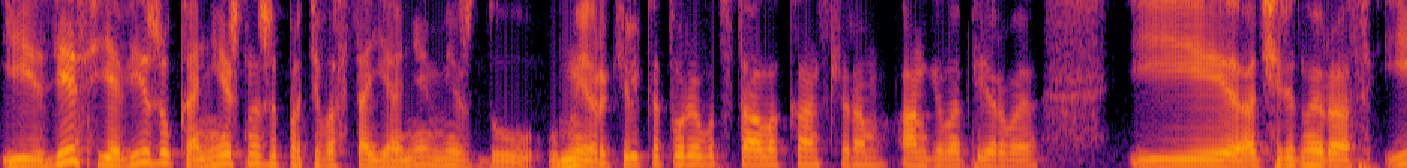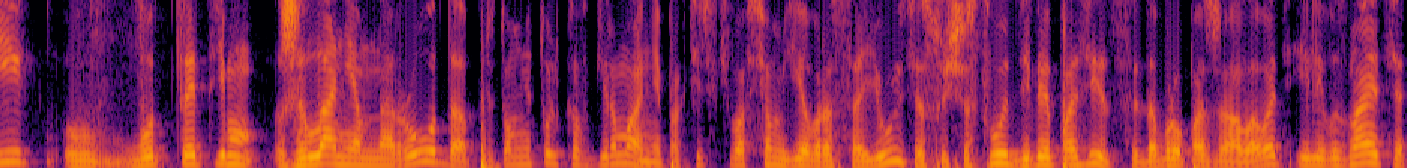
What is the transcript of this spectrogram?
И здесь я вижу, конечно же, противостояние между Меркель, которая вот стала канцлером Ангела первая, и очередной раз. И вот этим желанием народа, притом не только в Германии, практически во всем Евросоюзе существуют две позиции. Добро пожаловать. Или вы знаете,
